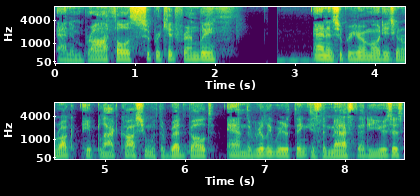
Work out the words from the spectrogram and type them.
and in brothels, super kid friendly. And in superhero mode, he's going to rock a black costume with a red belt. And the really weird thing is the mask that he uses.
